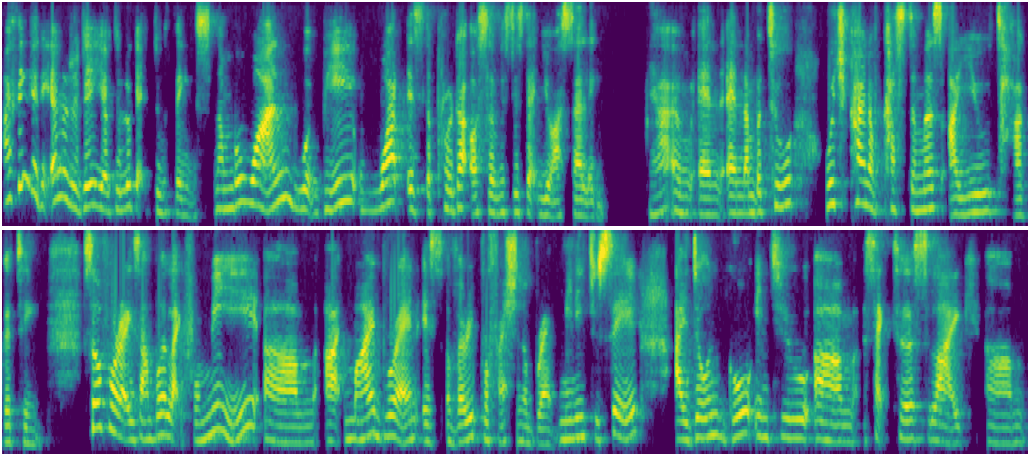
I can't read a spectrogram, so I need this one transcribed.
I think at the end of the day, you have to look at two things. Number one would be what is the product or services that you are selling? Yeah, and, and, number two, which kind of customers are you targeting? So, for example, like for me, um, I, my brand is a very professional brand, meaning to say, I don't go into um, sectors like um,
